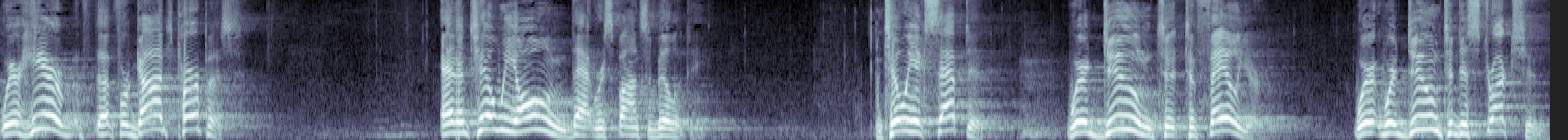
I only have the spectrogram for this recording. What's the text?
We're here uh, for God's purpose. And until we own that responsibility, until we accept it, we're doomed to, to failure. We're, we're doomed to destruction.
